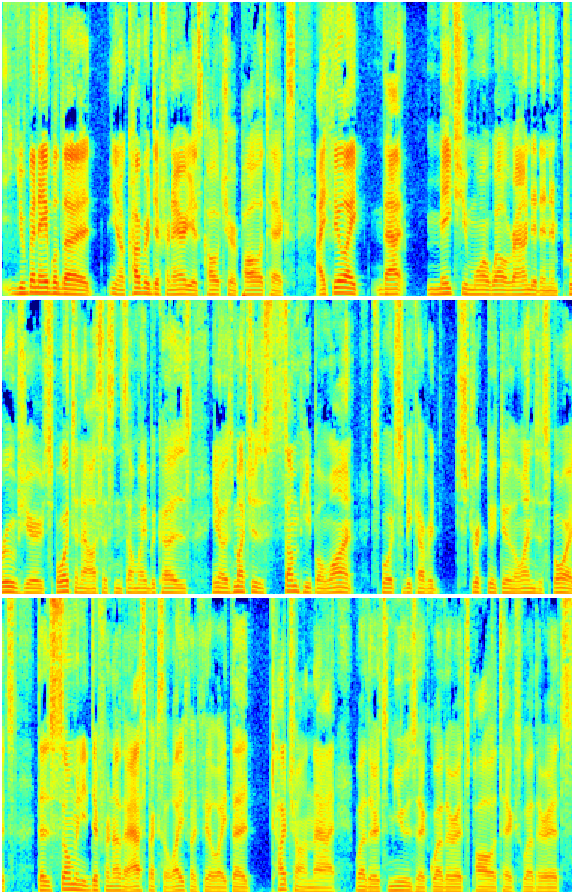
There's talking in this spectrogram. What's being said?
You've been able to, you know, cover different areas, culture, politics. I feel like that makes you more well-rounded and improves your sports analysis in some way because you know as much as some people want sports to be covered strictly through the lens of sports there's so many different other aspects of life i feel like that touch on that whether it's music whether it's politics whether it's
